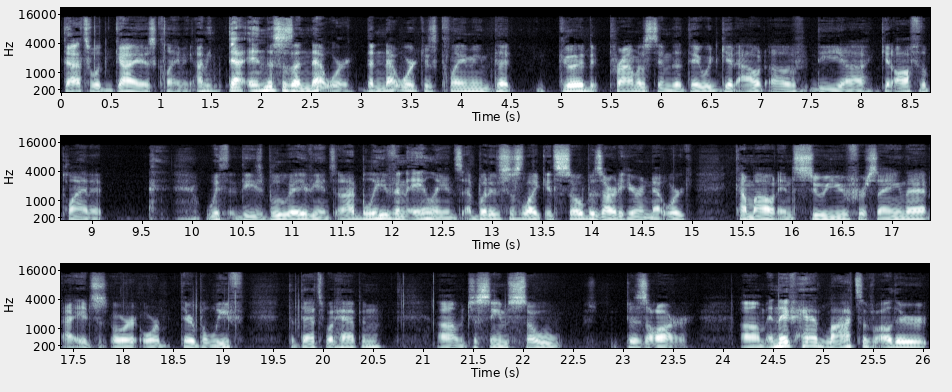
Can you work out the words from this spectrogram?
That's what Gaia is claiming. I mean, that, and this is a network. The network is claiming that Goode promised him that they would get out of the, uh, get off the planet with these blue avians. And I believe in aliens, but it's just like, it's so bizarre to hear a network come out and sue you for saying that. It's, or, or their belief that that's what happened. Um, just seems so bizarre. Um, and they've had lots of other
